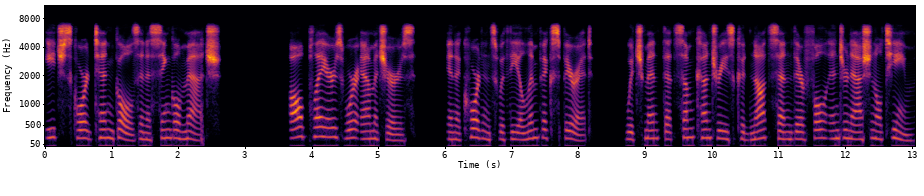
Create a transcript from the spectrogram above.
each scored 10 goals in a single match. All players were amateurs, in accordance with the Olympic spirit, which meant that some countries could not send their full international team.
